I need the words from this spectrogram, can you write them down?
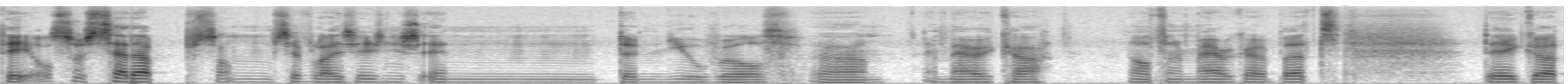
They also set up some civilizations in the New World, um, America, Northern America, but they got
